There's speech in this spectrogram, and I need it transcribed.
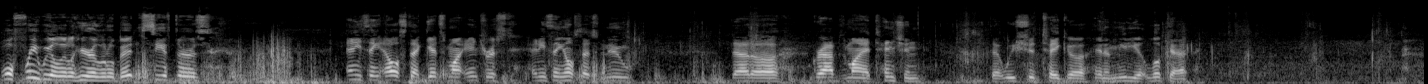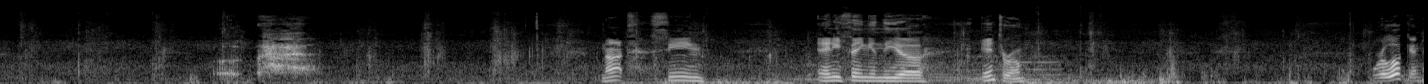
We'll freewheel it here a little bit and see if there's anything else that gets my interest, anything else that's new that uh, grabs my attention that we should take a, an immediate look at. Not seeing anything in the uh, interim. We're looking.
